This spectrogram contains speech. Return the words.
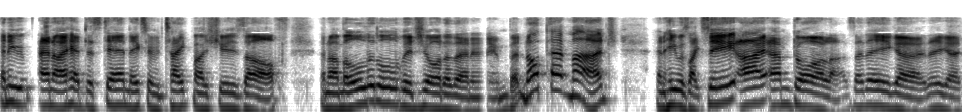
and he and I had to stand next to him and take my shoes off, and I'm a little bit shorter than him, but not that much. And he was like, "See, I am taller." So there you go, there you go.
